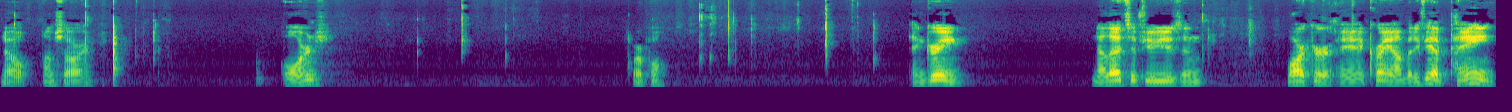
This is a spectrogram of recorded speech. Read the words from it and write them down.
No, I'm sorry. Orange. Purple. And green. Now that's if you're using marker and crayon. But if you have paint,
